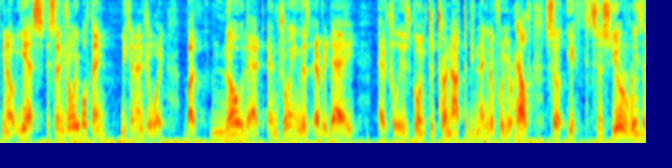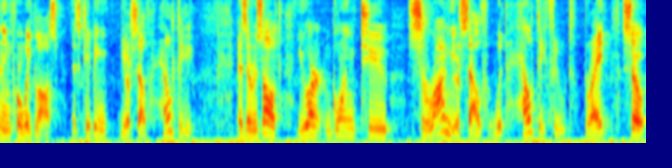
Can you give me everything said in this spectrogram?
You know, yes, it's an enjoyable thing you can enjoy, but know that enjoying this every day actually is going to turn out to be negative for your health. So if since your reasoning for weight loss is keeping yourself healthy, as a result, you are going to surround yourself with healthy food, right? So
